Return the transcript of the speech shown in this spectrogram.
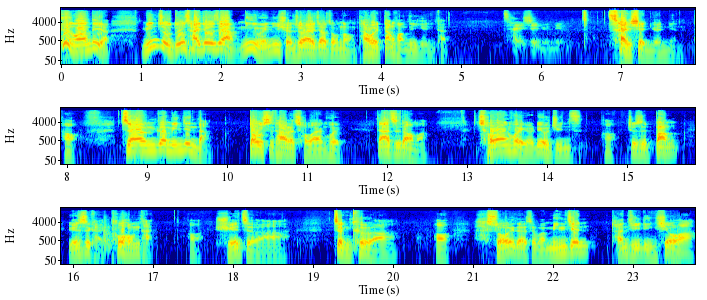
变皇帝了。民主独裁就是这样，你以为你选出来叫总统，他会当皇帝给你看？蔡宪元年，蔡宪元年，好，整个民进党都是他的筹安会，大家知道吗？筹安会有六君子，好，就是帮袁世凯铺红毯。学者啊，政客啊，哦，所谓的什么民间团体领袖啊，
